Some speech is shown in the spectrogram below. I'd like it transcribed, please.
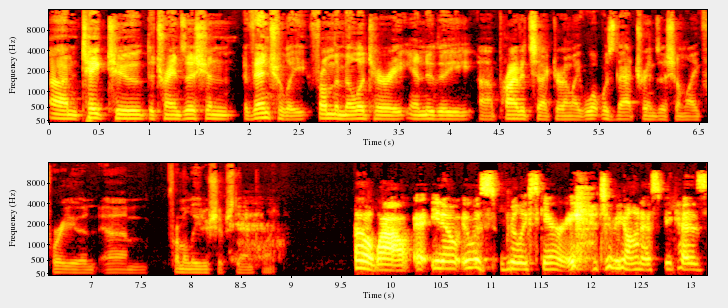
um, take to the transition eventually from the military into the uh, private sector and like what was that transition like for you and um, from a leadership standpoint? Oh wow. Uh, you know it was really scary to be honest because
